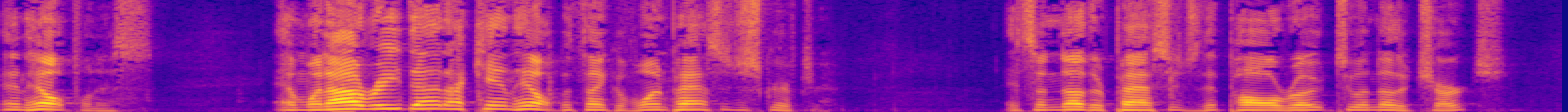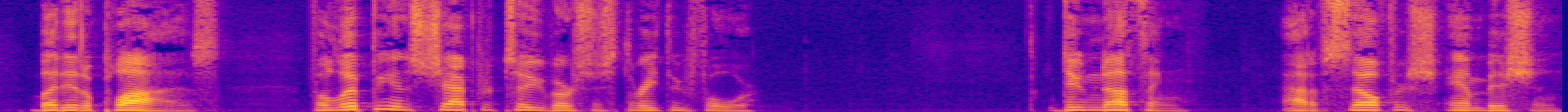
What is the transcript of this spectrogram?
and helpfulness. And when I read that, I can't help but think of one passage of Scripture. It's another passage that Paul wrote to another church, but it applies. Philippians chapter 2, verses 3 through 4. Do nothing out of selfish ambition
